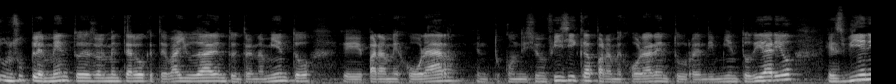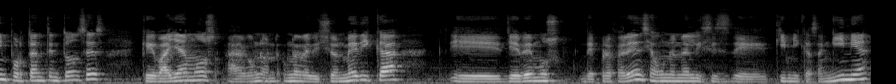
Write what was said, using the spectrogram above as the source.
un, suplemento, es realmente algo que te va a ayudar en tu entrenamiento eh, para mejorar en tu condición física, para mejorar en tu rendimiento diario. Es bien importante entonces que vayamos a una, una revisión médica, eh, llevemos de preferencia un análisis de química sanguínea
